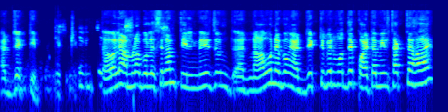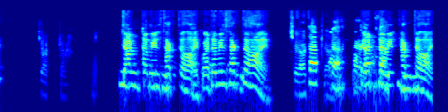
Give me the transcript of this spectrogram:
অ্যাডজেক্টিভ তাহলে আমরা বলেছিলাম তিলমিজুন নাউন এবং অ্যাডজেক্টিভের মধ্যে কয়টা মিল থাকতে হয়? চারটা। মিল থাকতে হয়। কয়টা মিল থাকতে হয়? চারটা। চারটা মিল থাকতে হয়।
